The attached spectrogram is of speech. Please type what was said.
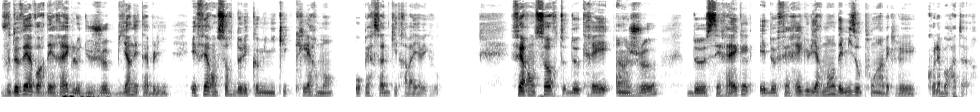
Vous devez avoir des règles du jeu bien établies et faire en sorte de les communiquer clairement aux personnes qui travaillent avec vous. Faire en sorte de créer un jeu de ces règles et de faire régulièrement des mises au point avec les collaborateurs.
